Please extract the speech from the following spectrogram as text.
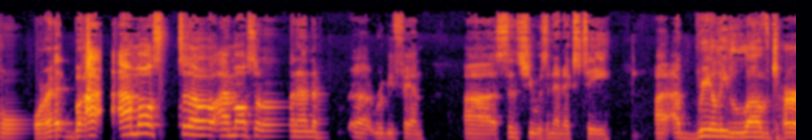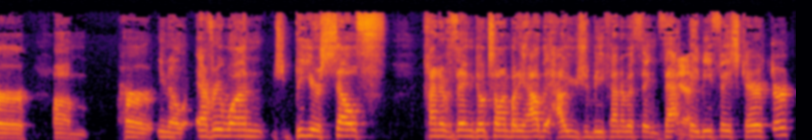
for it. But I, I'm also I'm also an uh, Ruby fan uh, since she was in NXT. I, I really loved her um, her you know everyone be yourself kind of thing. Don't tell anybody how how you should be kind of a thing. That Yeah. babyface character.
